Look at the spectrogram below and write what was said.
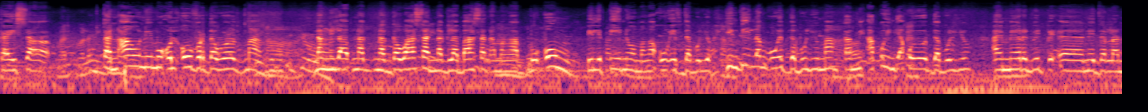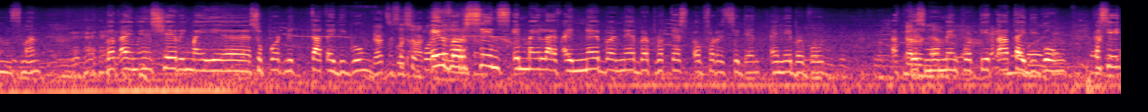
Kaysa Mal- walang tanaw nimo all over the world, ma'am. Nang nag, naggawasan, naglabasan ang mga buong Pilipino, mga OFW. Hindi lang OFW, ma'am. Kami ako hindi ako OFW. I'm married with uh, Netherlands man. But I'm uh, sharing my uh, support with Tatay Digong. That's good support. Ever since in my life, I never, never protest of for president. I never vote. At this moment, for Tatay Digong. Kasi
